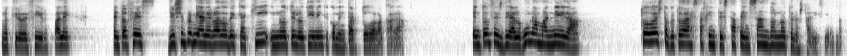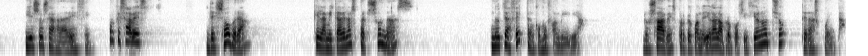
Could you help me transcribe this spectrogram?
No quiero decir, ¿vale? Entonces, yo siempre me he alegrado de que aquí no te lo tienen que comentar toda la cara. Entonces, de alguna manera, todo esto que toda esta gente está pensando no te lo está diciendo. Y eso se agradece. Porque sabes de sobra que la mitad de las personas no te aceptan como familia. Lo sabes porque cuando llega la proposición 8 te das cuenta.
